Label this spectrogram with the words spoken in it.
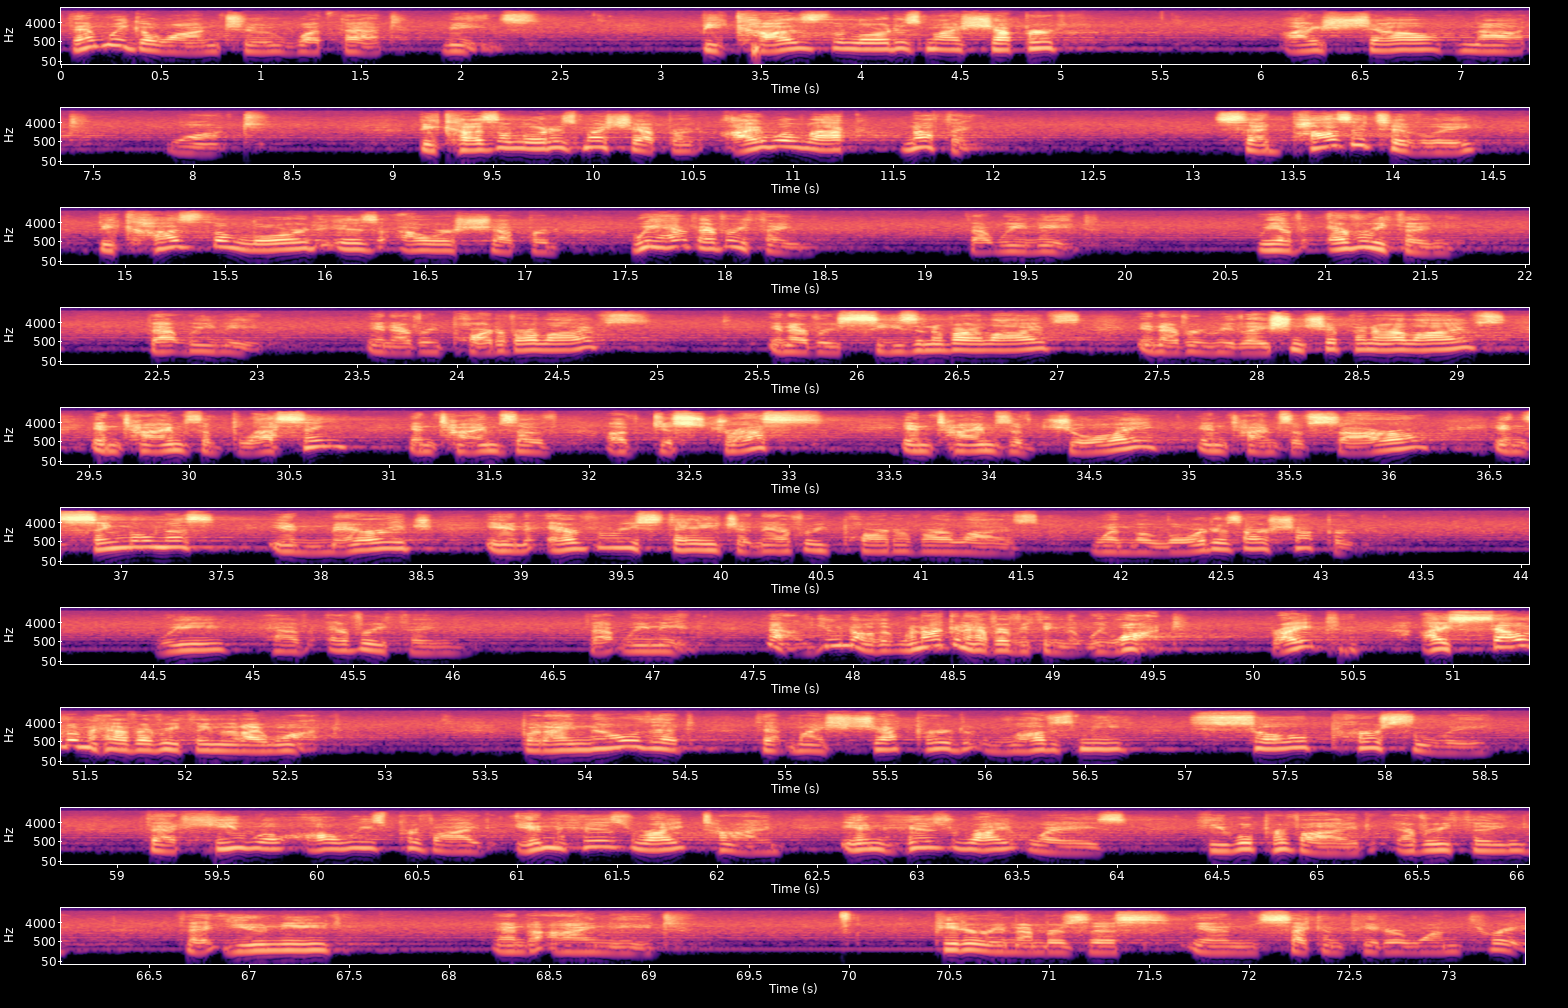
Then we go on to what that means. Because the Lord is my shepherd, I shall not want. Because the Lord is my shepherd, I will lack nothing. Said positively, because the Lord is our shepherd, we have everything that we need. We have everything that we need in every part of our lives, in every season of our lives, in every relationship in our lives, in times of blessing, in times of, of distress, in times of joy, in times of sorrow, in singleness, in marriage, in every stage and every part of our lives. When the Lord is our shepherd, we have everything that we need. Now, you know that we're not going to have everything that we want, right? I seldom have everything that I want. But I know that, that my shepherd loves me so personally that he will always provide in his right time, in his right ways, he will provide everything that you need and I need. Peter remembers this in 2 Peter 1 3,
